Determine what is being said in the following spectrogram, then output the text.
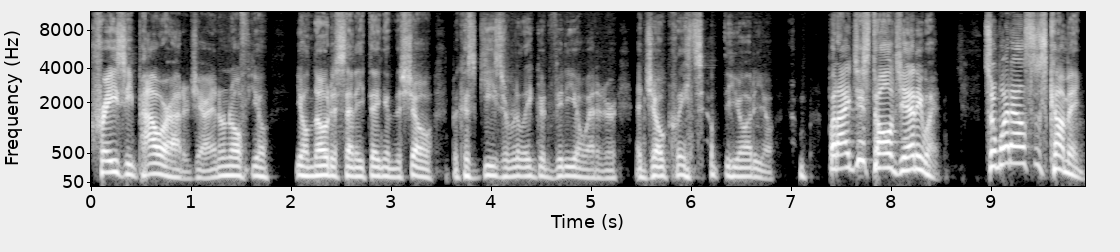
crazy power outage here. I don't know if you'll you'll notice anything in the show because Guy's a really good video editor and Joe cleans up the audio. but I just told you anyway. So what else is coming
